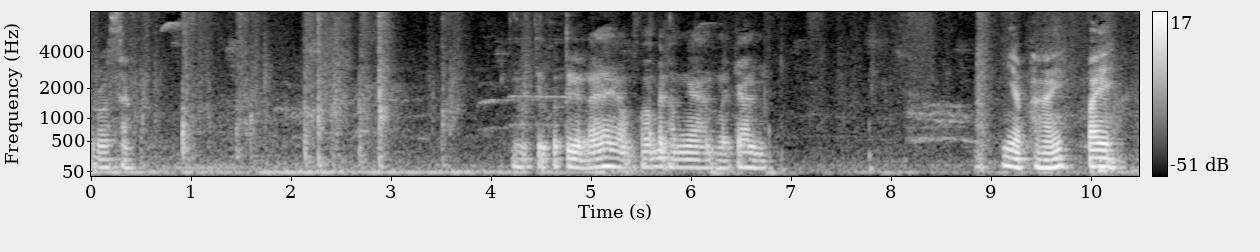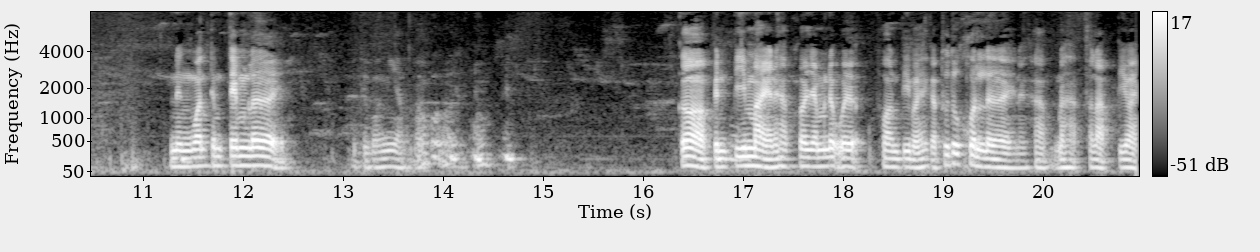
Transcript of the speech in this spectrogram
โทรศัพท์ตื่นก็ตื่นแล้วเพราะไปทำงานเหมือนกันเงียบหายไปหนึ่งวันเต็มๆเลยถือว่าเงียบก็เป็นปีใหม่นะครับ ก็ยังไม่ได้อวยพรปีใหม่ให้กับทุกๆ คนเลยนะครับนะฮะสำหรับปีใหม่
